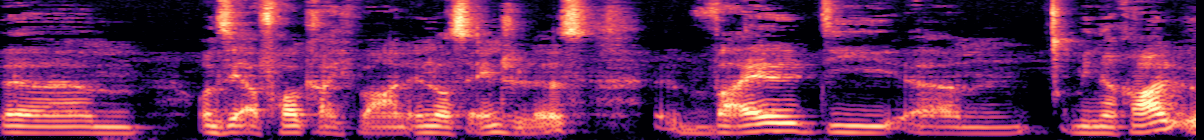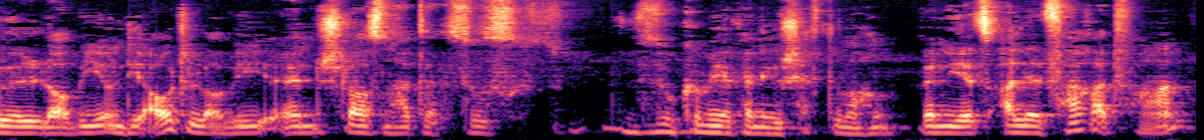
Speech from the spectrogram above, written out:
ähm, und sehr erfolgreich waren in Los Angeles, weil die ähm, Mineralöllobby und die Autolobby entschlossen hatte, so, so können wir ja keine Geschäfte machen. Wenn jetzt alle Fahrrad fahren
